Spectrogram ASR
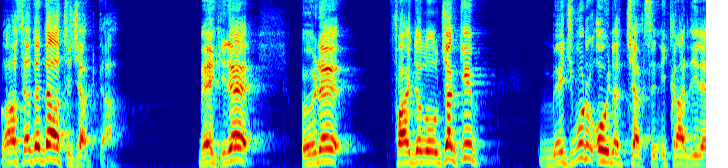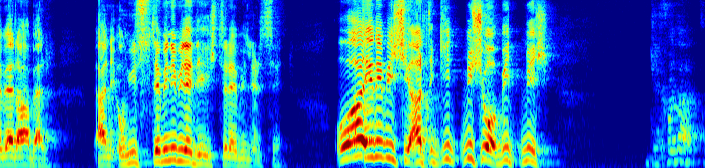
Galatasaray'da da atacak daha. Belki de öyle faydalı olacak ki mecbur oynatacaksın Icardi ile beraber. Yani oyun sistemini bile değiştirebilirsin. O ayrı bir şey. Artık gitmiş o, bitmiş. Ceko da attı.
